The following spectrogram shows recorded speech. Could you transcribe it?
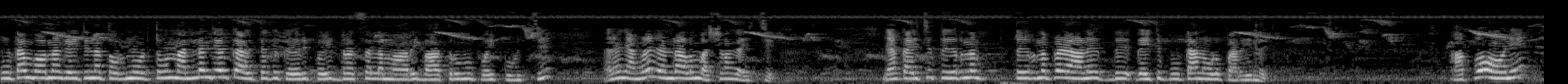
പൂട്ടാൻ പോകുന്ന ഗേറ്റിനെ തുറന്നു കൊടുത്തു. നല്ല ചേർക്ക് അകത്തേക്ക് കയറിപ്പോയി ഡ്രസ്സെല്ലാം മാറി ബാത്റൂമിൽ പോയി കുളിച്ച്. അങ്ങനെ ഞങ്ങൾ രണ്ടാളും ഭക്ഷണം കഴിച്ച്. ഞാൻ കഴിച്ച് തീർന്ന തീർന്നപ്പോഴാണ് ഇത് ഗേറ്റ് പൂട്ടാനോൾ പറയുന്നത്. അപ്പോ ഓന്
